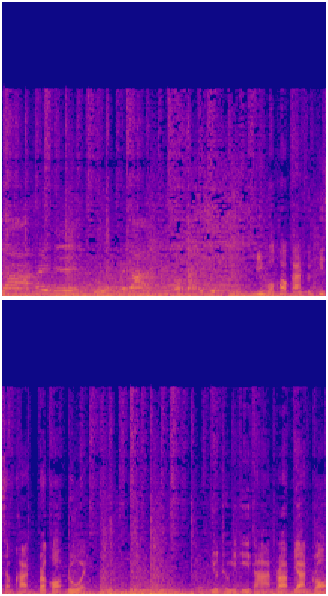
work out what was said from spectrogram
อย่าให้มีลูกไม่ได้เราจับไม่คิด มีหัวข้อการฝึกที่สำคัญประกอบด้วย ยุทธวิธีทหารราบยานเกราะ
